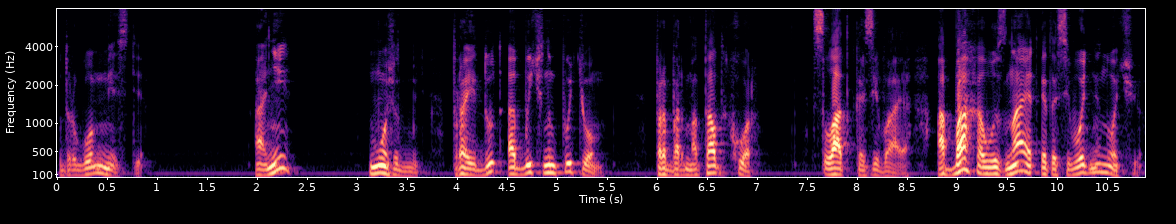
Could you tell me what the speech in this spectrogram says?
в другом месте? Они, может быть, пройдут обычным путем, пробормотал хор, сладко зевая, а Баха узнает это сегодня ночью.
